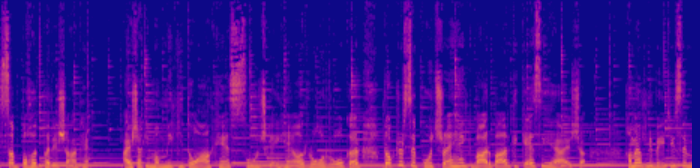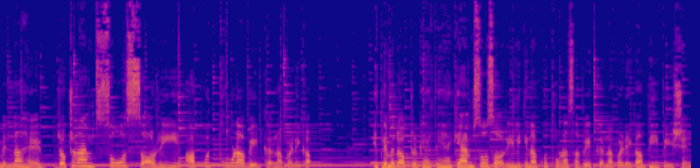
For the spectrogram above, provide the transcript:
सब बहुत परेशान हैं। आयशा की मम्मी की तो आँखें सूज गई हैं और रो रो कर डॉक्टर से पूछ रहे हैं कि बार बार कि कैसी है आयशा? हमें अपनी बेटी से मिलना है। Doctor I am so sorry आपको थोड़ा वेट करना पड़ेगा। इतने में डॉक्टर कहते हैं कि आई एम सो सॉरी लेकिन आपको थोड़ा सा वेट करना पड़ेगा। बी पेशेंट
